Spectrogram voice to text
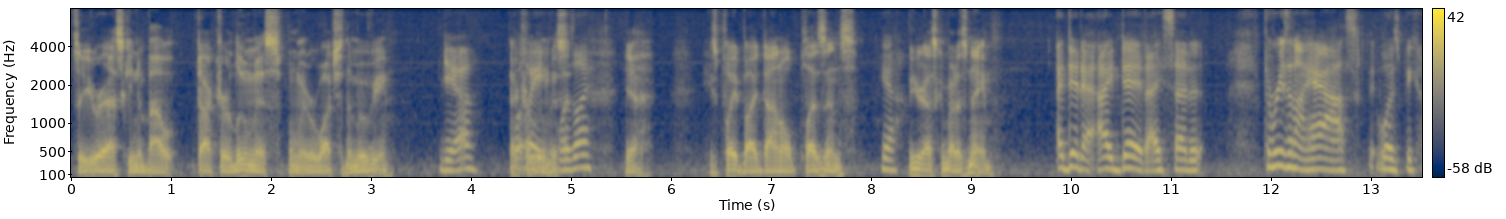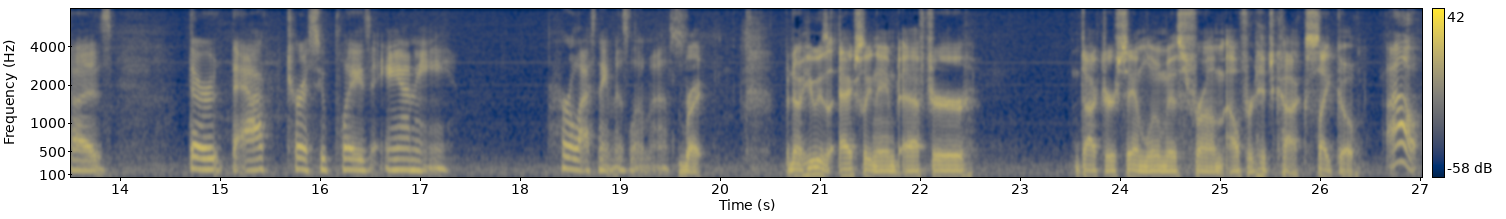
So you were asking about Dr. Loomis when we were watching the movie. Yeah. Dr. Wait, Loomis. was I? Yeah. He's played by Donald Pleasence. Yeah. You're asking about his name. I did. I did. I said it. The reason I asked was because the actress who plays Annie. Her last name is Loomis. Right. But no, he was actually named after Dr. Sam Loomis from Alfred Hitchcock's Psycho. Oh.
